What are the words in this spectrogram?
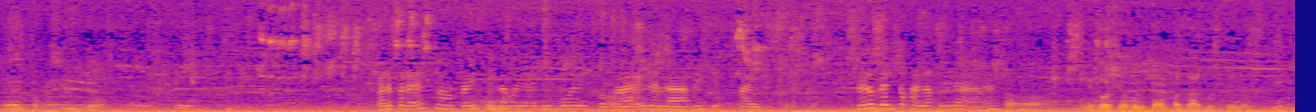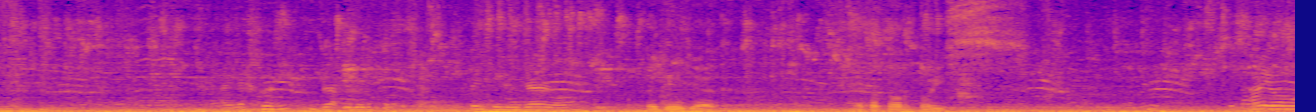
Ayan, tuxedo. Okay. Para-parehas mga price nila Kuya Eddie Boy. Babae, lalaki, 6.5. Pero ganito kalaki na ah. Oo. Negotiable pa pagka gusto nyo. Sige. Ayan, black din. Ito yung ginger oh. Ito, ginger. Ito, tortoise. Ay, oo,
